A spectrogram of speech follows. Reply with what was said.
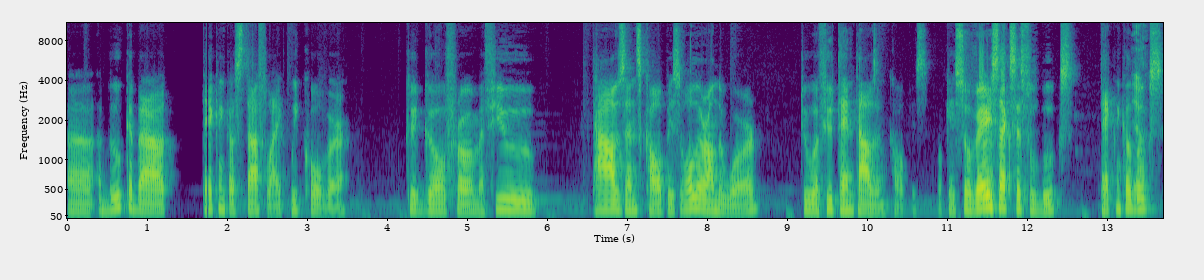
uh, a book about technical stuff like we cover could go from a few thousands copies all around the world to a few 10,000 copies. Okay, so very successful books, technical yeah. books,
